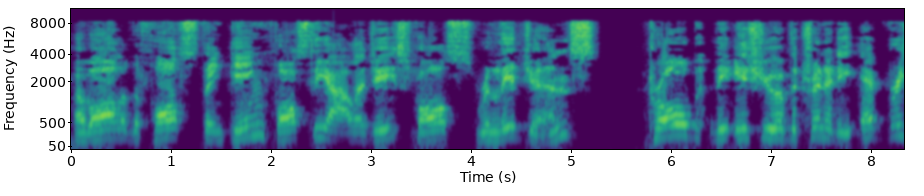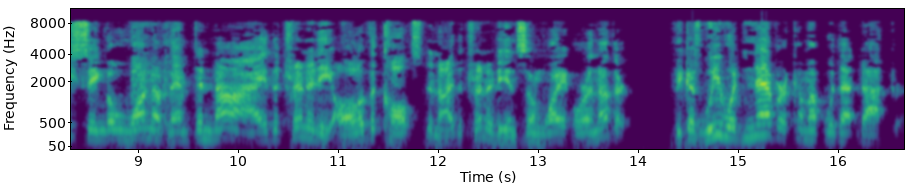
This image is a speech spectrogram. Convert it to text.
of all of the false thinking, false theologies, false religions probe the issue of the Trinity. Every single one of them deny the Trinity. All of the cults deny the Trinity in some way or another. Because we would never come up with that doctrine.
